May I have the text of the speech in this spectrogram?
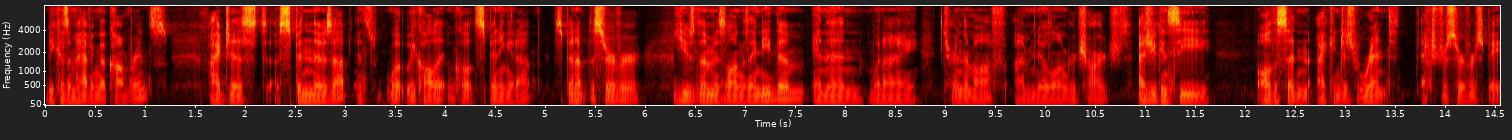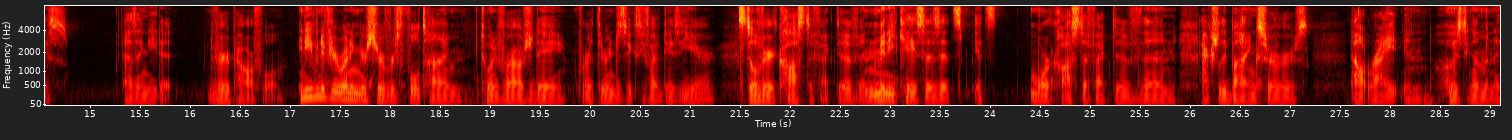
because I'm having a conference, I just spin those up. It's what we call it. We call it spinning it up. Spin up the server, use them as long as I need them, and then when I turn them off, I'm no longer charged. As you can see, all of a sudden I can just rent extra server space as I need it. Very powerful. And even if you're running your servers full time, 24 hours a day for 365 days a year, it's still very cost effective. In many cases, it's it's more cost effective than actually buying servers outright and hosting them in a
